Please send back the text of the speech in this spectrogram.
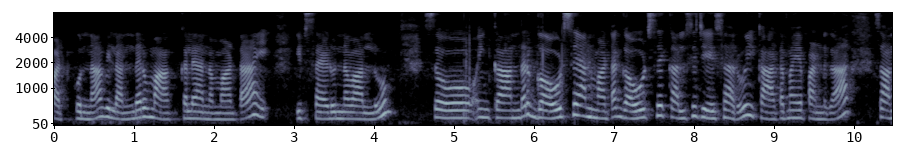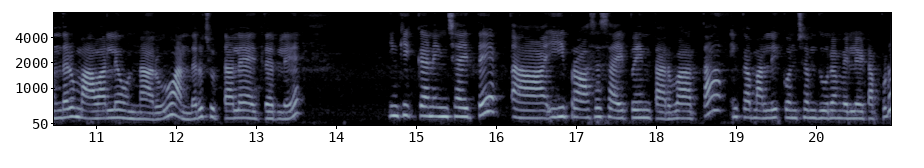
పట్టుకున్నా. వీళ్ళందరూ మా అక్కలే అన్నమాట. ఇటు సైడ్ ఉన్న వాళ్ళు. సో ఇంకా అందరు గౌడ్సే అనమాట గౌడ్సే కలిసి చేశారు ఈ కాటమయ్య పండుగ. సో అందరూ మా వాళ్ళే ఉన్నారు. అందరూ చుట్టాలే అవుతారులే ఇంక ఇక్కడ నుంచి అయితే ఈ ప్రాసెస్ అయిపోయిన తర్వాత ఇంకా మళ్ళీ కొంచెం దూరం వెళ్ళేటప్పుడు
